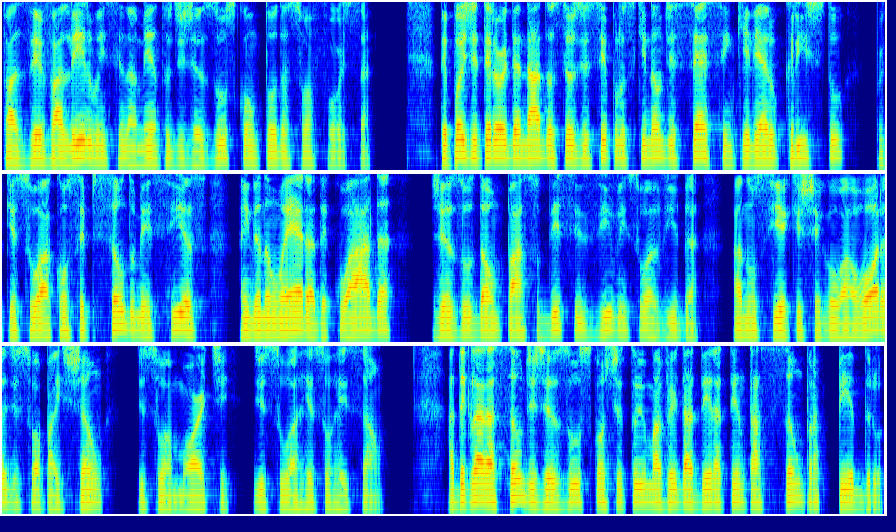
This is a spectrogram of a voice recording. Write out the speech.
fazer valer o ensinamento de Jesus com toda a sua força. Depois de ter ordenado aos seus discípulos que não dissessem que ele era o Cristo, porque sua concepção do Messias ainda não era adequada, Jesus dá um passo decisivo em sua vida. Anuncia que chegou a hora de sua paixão, de sua morte, de sua ressurreição. A declaração de Jesus constitui uma verdadeira tentação para Pedro,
